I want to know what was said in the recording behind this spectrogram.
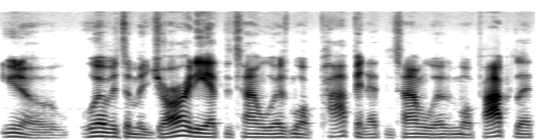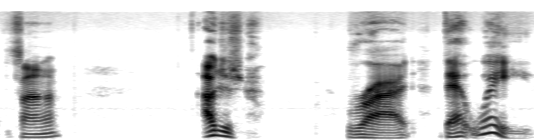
you know whoever's the majority at the time whoever's more popping at the time whoever's more popular at the time i'll just ride that wave.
